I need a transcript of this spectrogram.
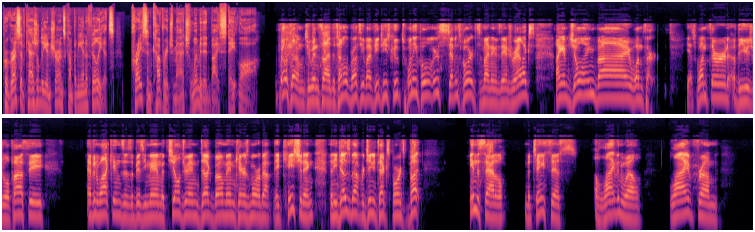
Progressive Casualty Insurance Company and Affiliates. Price and coverage match limited by state law. Welcome to Inside the Tunnel, brought to you by VT Scoop 24 7 Sports. My name is Andrew Alex. I am joined by one third. Yes, one third of the usual posse. Evan Watkins is a busy man with children. Doug Bowman cares more about vacationing than he does about Virginia Tech sports, but in the saddle, Matesis, alive and well, live from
